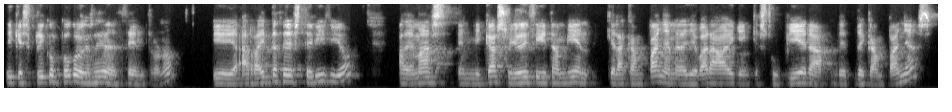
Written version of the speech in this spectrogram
y que explique un poco lo que se hace en el centro, ¿no? Y a raíz de hacer este vídeo, además, en mi caso, yo decidí también que la campaña me la llevara a alguien que supiera de, de campañas,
